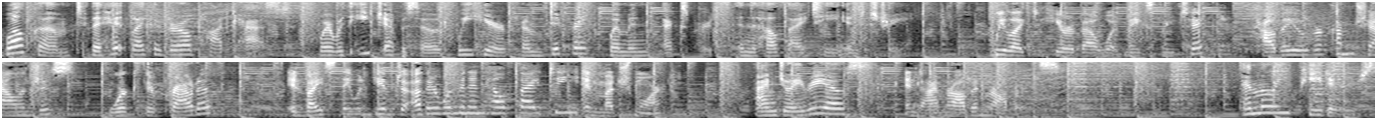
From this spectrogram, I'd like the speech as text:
Welcome to the Hit Like a Girl podcast, where with each episode we hear from different women experts in the health IT industry. We like to hear about what makes them tick, how they overcome challenges, work they're proud of, advice they would give to other women in health IT, and much more. I'm Joy Rios. And I'm Robin Roberts. Emily Peters,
